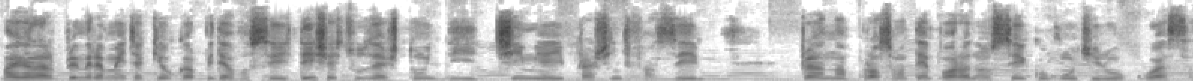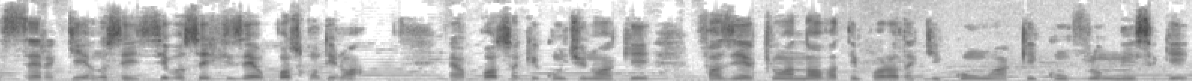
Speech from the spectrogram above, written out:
Mas galera, primeiramente aqui eu quero pedir a vocês Deixa as sugestões de time aí pra gente fazer Pra na próxima temporada, não sei que eu continuo com essa série aqui Eu não sei, se vocês quiserem eu posso continuar é, eu posso aqui continuar aqui, fazer aqui uma nova temporada aqui com aqui com o Fluminense aqui,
